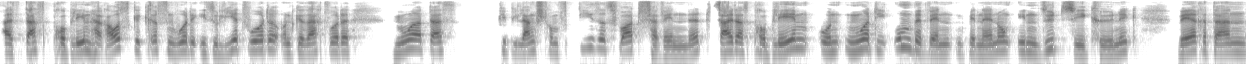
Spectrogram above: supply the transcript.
als das Problem herausgegriffen wurde, isoliert wurde und gesagt wurde, nur dass Pippi Langstrumpf dieses Wort verwendet, sei das Problem und nur die Umbenennung in Südseekönig wäre dann,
